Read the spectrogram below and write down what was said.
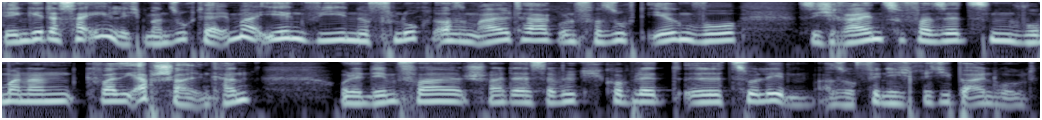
denen geht das ja ähnlich. Man sucht ja immer irgendwie eine Flucht aus dem Alltag und versucht irgendwo sich rein zu versetzen, wo man dann quasi abschalten kann. Und in dem Fall scheint er es ja wirklich komplett äh, zu leben. Also finde ich richtig beeindruckend,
